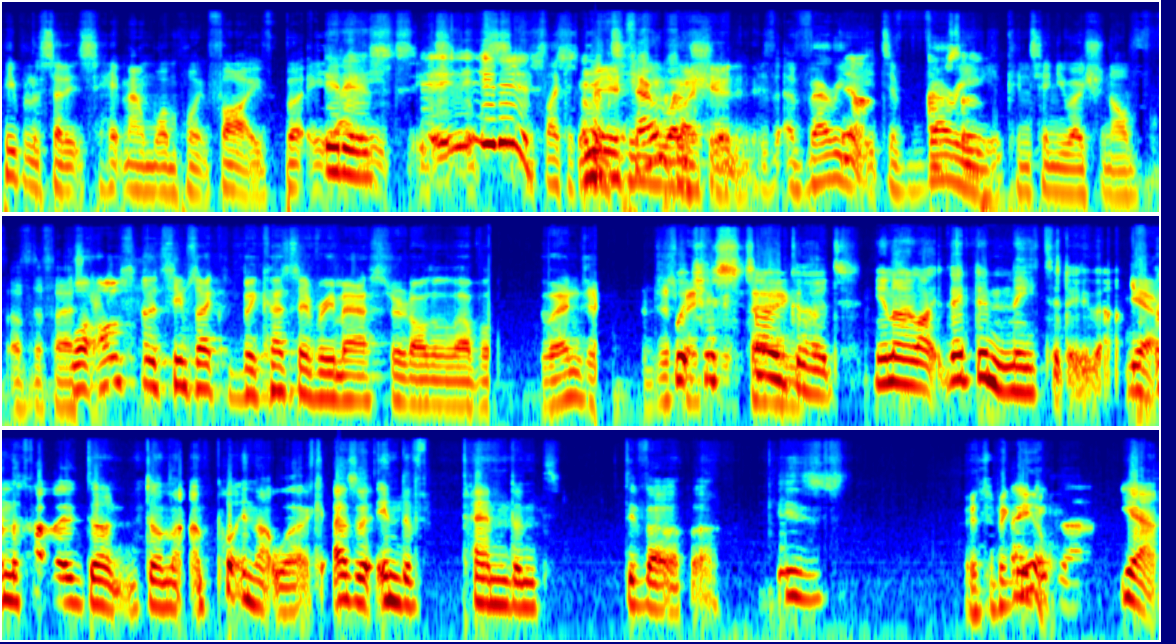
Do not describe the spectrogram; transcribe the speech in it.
people have said it's hitman 1.5 but it, It is. it's, it is. it's like a I mean, it like continuation it. A very Yeah, it's a very absolutely. continuation of of the first Well, game also it seems like because they've remastered all the levels, the engine, just Which is so saying- good. You know, like, they didn't need to do that. Yeah. And the fact they've done, done that and put in that work as an independent developer is. It's a big deal. deserve, yeah.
